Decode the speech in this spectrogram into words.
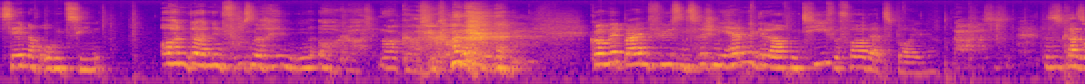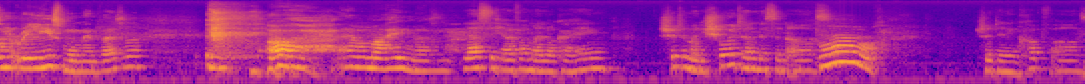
Zehen nach oben ziehen. Und dann den Fuß nach hinten. Oh Gott. Oh Gott, oh Gott. Komm mit beiden Füßen zwischen die Hände gelaufen, tiefe Vorwärtsbeuge. Das ist gerade so ein Release-Moment, weißt du? Oh, einfach mal hängen lassen. Lass dich einfach mal locker hängen. Schütte mal die Schultern ein bisschen aus. Oh. Schütte den Kopf aus.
